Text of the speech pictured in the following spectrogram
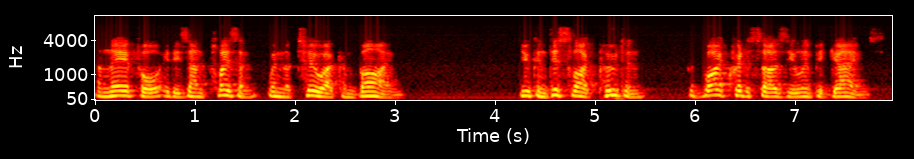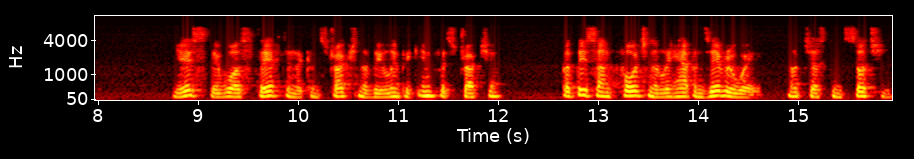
and therefore it is unpleasant when the two are combined. You can dislike Putin, but why criticize the Olympic Games? Yes, there was theft in the construction of the Olympic infrastructure, but this unfortunately happens everywhere, not just in Sochi.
